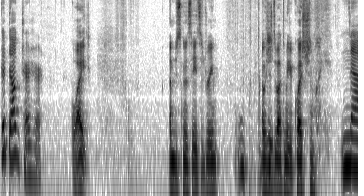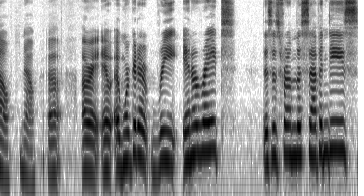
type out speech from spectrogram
Good dog treasure. quite. I'm just gonna say it's a dream. I was just about to make a question. No, no. Uh, all right, and, and we're gonna reiterate. This is from the seventies.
